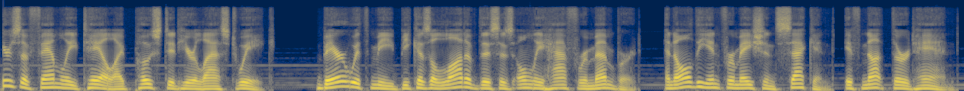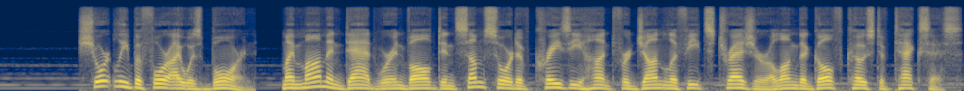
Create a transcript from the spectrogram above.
Here's a family tale I posted here last week. Bear with me because a lot of this is only half remembered, and all the information second, if not third hand. Shortly before I was born, my mom and dad were involved in some sort of crazy hunt for Jean Lafitte's treasure along the Gulf Coast of Texas.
